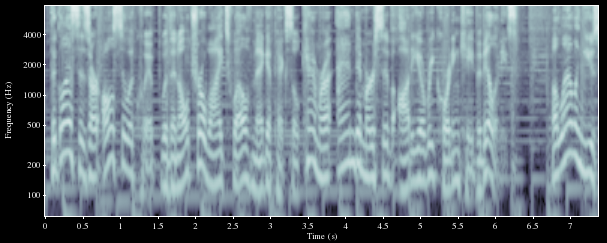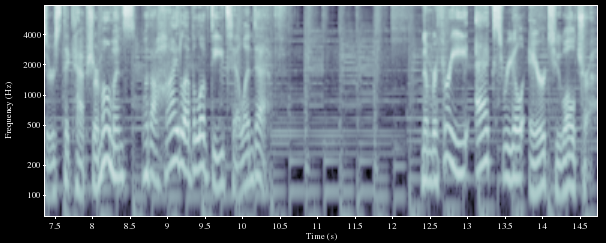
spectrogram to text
The glasses are also equipped with an ultra-wide 12-megapixel camera and immersive audio recording capabilities, allowing users to capture moments with a high level of detail and depth. Number 3. X-Real Air 2 Ultra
